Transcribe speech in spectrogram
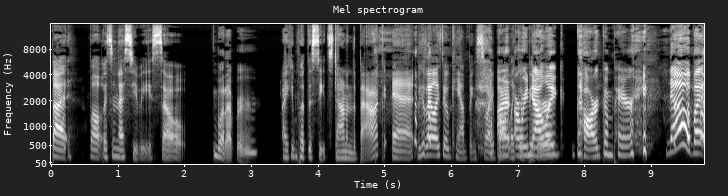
But well, it's an SUV, so Whatever. I can put the seats down in the back, and because I like to go camping, so I bought Are, like. are we now like car comparing? No, but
